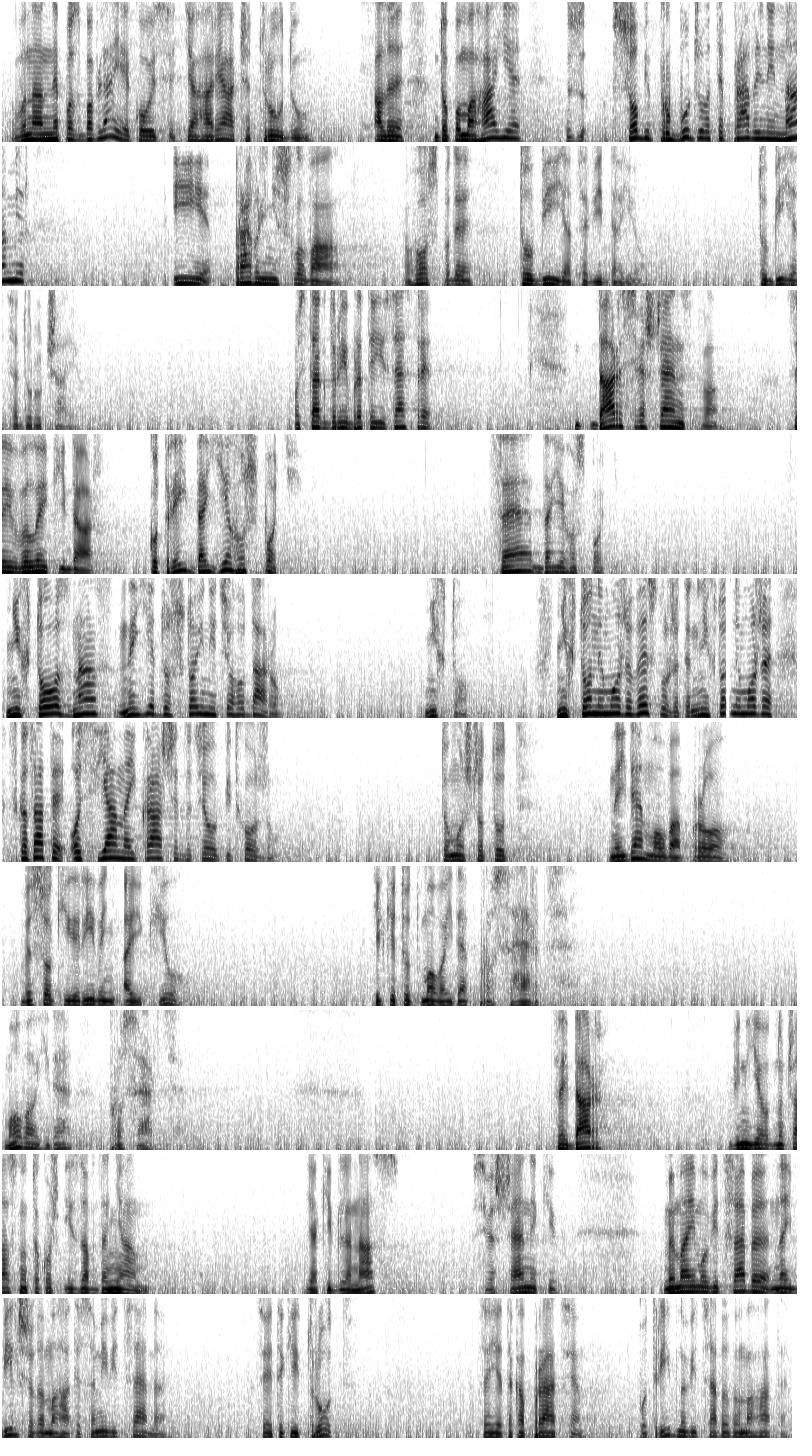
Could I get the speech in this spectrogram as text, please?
вона не позбавляє якогось тягаря чи труду, але допомагає в собі пробуджувати правильний намір і правильні слова. Господи, Тобі я це віддаю, Тобі я це доручаю. Ось так, дорогі брати і сестри, дар священства цей великий дар, котрий дає Господь. Це дає Господь. Ніхто з нас не є достойний цього дару. Ніхто. Ніхто не може вислужити, ніхто не може сказати, ось я найкраще до цього підходжу. Тому що тут не йде мова про високий рівень IQ, тільки тут мова йде про серце. Мова йде про серце. Цей дар, він є одночасно також і завданням, як і для нас, священиків. Ми маємо від себе найбільше вимагати самі від себе. Це є такий труд, це є така праця. Потрібно від себе вимагати.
